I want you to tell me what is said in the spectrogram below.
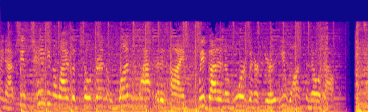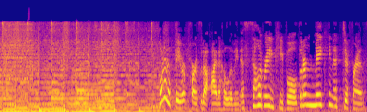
coming up. She's changing the lives of children one class at a time. We've got an award winner here that you want to know about. One of the favorite parts about Idaho Living is celebrating people that are making a difference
